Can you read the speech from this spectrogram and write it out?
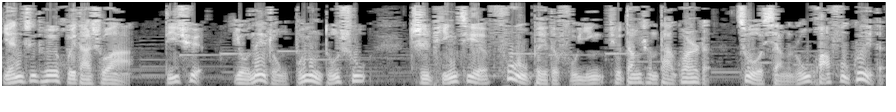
颜之推回答说：“啊，的确有那种不用读书，只凭借父辈的福音就当上大官的，坐享荣华富贵的。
